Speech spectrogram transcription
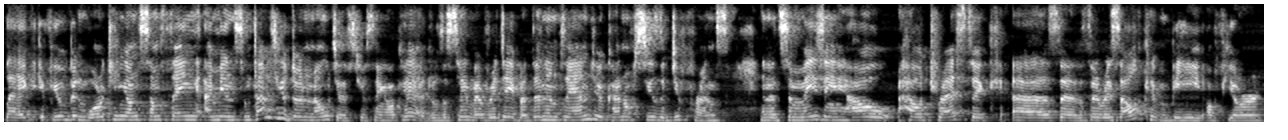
like if you've been working on something i mean sometimes you don't notice. You think okay i do the same every day. But then in the end you kind of see the difference. And it's amazing how how drastic uh, the, the result can be of your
